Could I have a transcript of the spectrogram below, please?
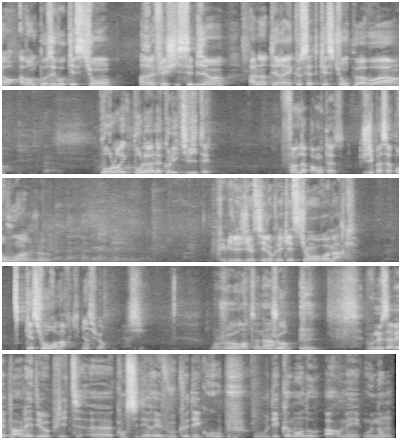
Alors, avant de poser vos questions, réfléchissez bien à l'intérêt que cette question peut avoir pour, la collectivité. Fin de la parenthèse. Je dis pas ça pour vous. Hein, privilégie aussi donc les questions aux remarques. Questions ou remarques, bien sûr. Merci. Bonjour Antonin. Bonjour. Vous nous avez parlé des hoplites. Euh, considérez-vous que des groupes ou des commandos armés ou non,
